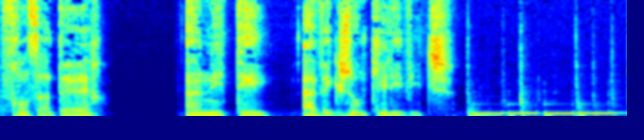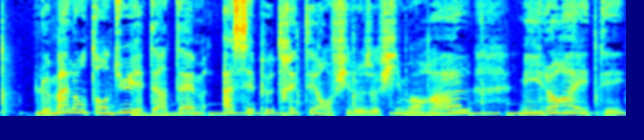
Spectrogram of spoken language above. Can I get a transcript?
France Inter, un été avec Jean Kelevitch. Le malentendu est un thème assez peu traité en philosophie morale, mais il aura été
